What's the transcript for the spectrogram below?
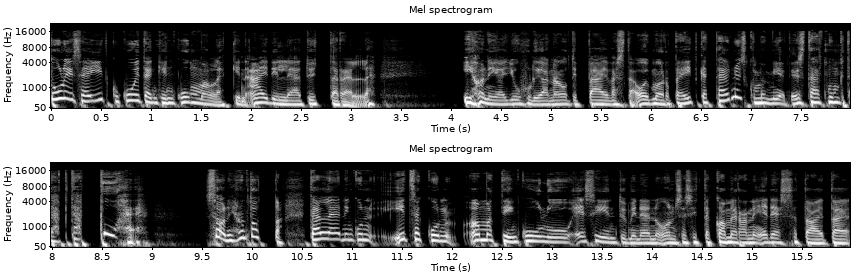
tuli se itku kuitenkin kummallekin, äidille ja tyttärelle. Ihania juhlia nauti päivästä. Oi, mä itkettää nyt kun mä mietin sitä, että mun pitää pitää puhe Se on ihan totta. Tälleen niin kun itse kun ammattiin kuuluu esiintyminen, on se sitten kameran edessä tai, tai,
